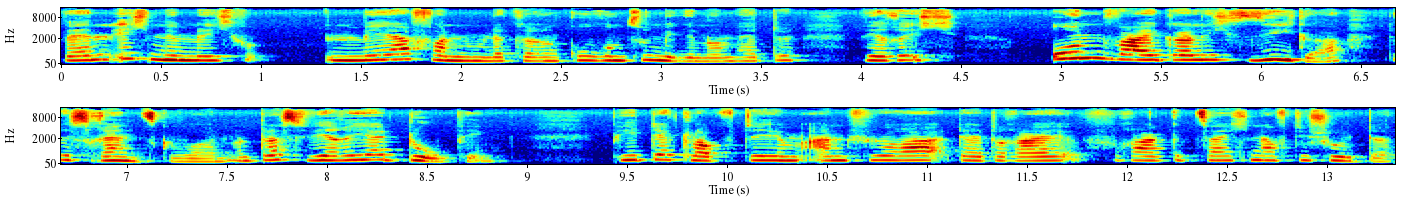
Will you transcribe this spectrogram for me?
Wenn ich nämlich mehr von dem leckeren Kuchen zu mir genommen hätte, wäre ich unweigerlich Sieger des Rennens geworden. Und das wäre ja Doping. Peter klopfte dem Anführer der drei Fragezeichen auf die Schulter.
